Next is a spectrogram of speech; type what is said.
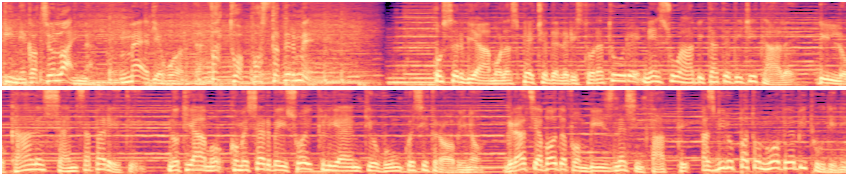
in negozio online. MediaWorld, fatto apposta per me. Osserviamo la specie del ristoratore nel suo habitat digitale, il locale senza pareti. Notiamo come serve i suoi clienti ovunque si trovino. Grazie a Vodafone Business, infatti, ha sviluppato nuove abitudini,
